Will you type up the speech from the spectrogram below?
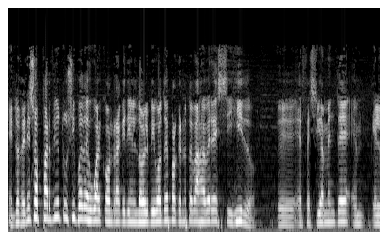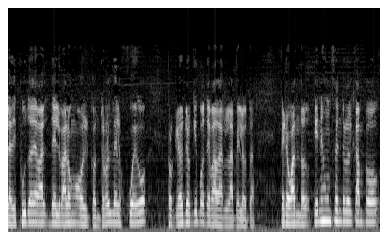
Entonces, en esos partidos tú sí puedes jugar con Rakitic en el doble pivote porque no te vas a ver exigido eh, excesivamente en, en la disputa de del balón o el control del juego porque el otro equipo te va a dar la pelota. Pero cuando tienes un centro del campo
